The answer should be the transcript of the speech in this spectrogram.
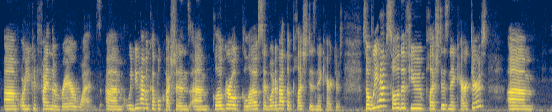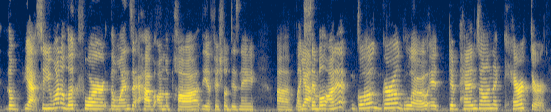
Um, or you could find the rare ones. Um, we do have a couple questions. Um, Glow Girl Glow said, "What about the plush Disney characters?" So we have sold a few plush Disney characters. Um, the yeah, so you want to look for the ones that have on the paw the official Disney um, like Yeah. symbol on it. Glow Girl Glow, it depends on the character.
